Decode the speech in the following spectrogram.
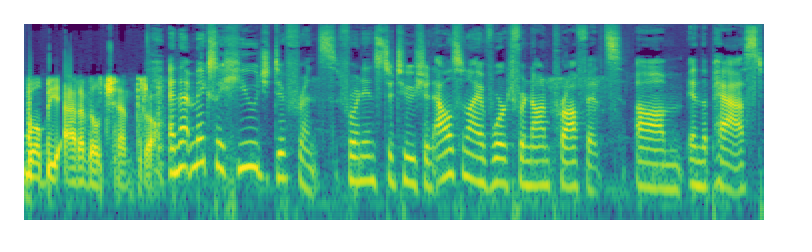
will be out of Il Centro. And that makes a huge difference for an institution. Alice and I have worked for nonprofits um, in the past,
